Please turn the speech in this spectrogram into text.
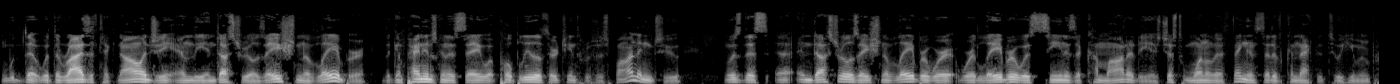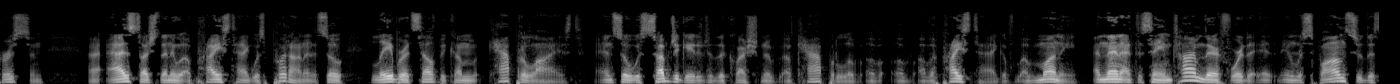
With the, with the rise of technology and the industrialization of labor, the compendium is going to say what Pope Leo XIII was responding to was this uh, industrialization of labor where, where labor was seen as a commodity, as just one other thing instead of connected to a human person. Uh, as such, then a price tag was put on it. So labor itself become capitalized, and so was subjugated to the question of, of capital, of, of, of, a price tag, of, of money. And then at the same time, therefore, in response to this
